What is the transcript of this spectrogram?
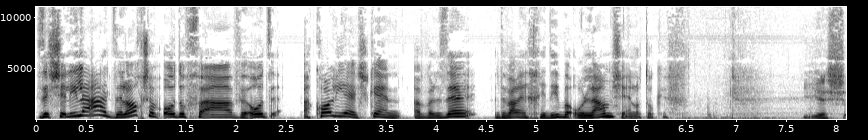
זה שלי לעד, זה לא עכשיו עוד הופעה ועוד, הכל יש, כן, אבל זה הדבר היחידי בעולם שאין לו תוקף. יש.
